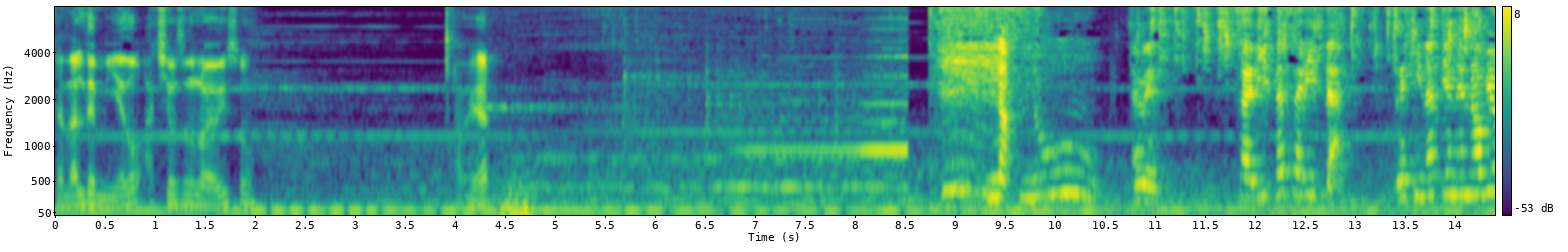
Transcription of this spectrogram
Canal de miedo. Ah, chido, eso no lo había visto. A ver. No. No. A ver. Sarita, Sarita. ¿Regina tiene novio?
